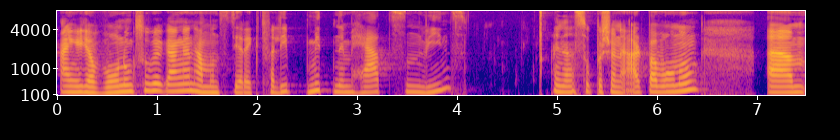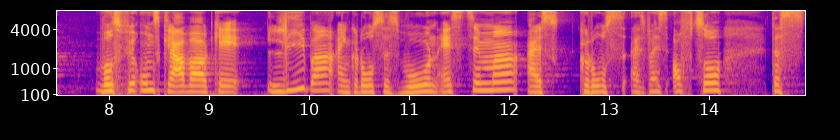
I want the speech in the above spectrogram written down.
eigentlich auf Wohnung zugegangen, haben uns direkt verliebt, mitten im Herzen Wiens, in eine super schöne Altbauwohnung, ähm, wo es für uns klar war, okay, lieber ein großes Wohn-Esszimmer als groß, also weil es oft so, dass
